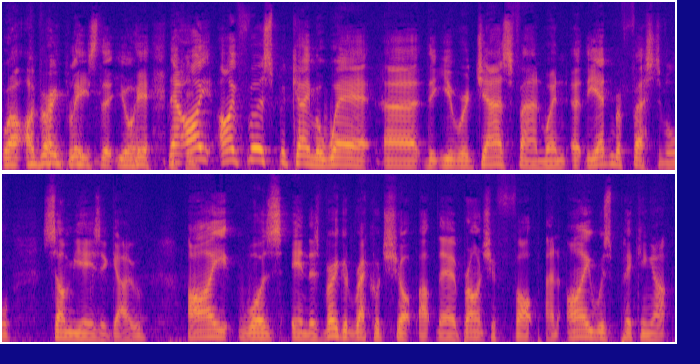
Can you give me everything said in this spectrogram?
Well, I'm very pleased that you're here. Now, I, I first became aware uh, that you were a jazz fan when at the Edinburgh Festival some years ago, I was in, there's a very good record shop up there, branch of Fopp, and I was picking up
